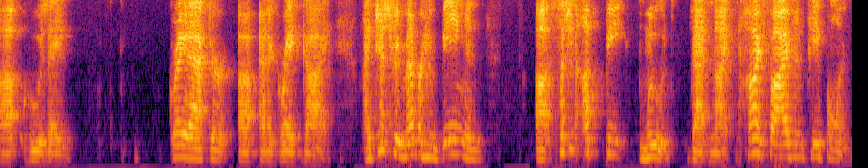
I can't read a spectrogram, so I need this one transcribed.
uh, who is a great actor uh, and a great guy. I just remember him being in uh, such an upbeat mood that night, high fiving people and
